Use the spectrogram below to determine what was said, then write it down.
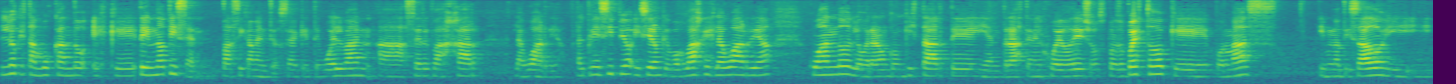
lo que están buscando es que te hipnoticen, básicamente, o sea, que te vuelvan a hacer bajar la guardia. Al principio hicieron que vos bajes la guardia cuando lograron conquistarte y entraste en el juego de ellos. Por supuesto que por más hipnotizados y,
